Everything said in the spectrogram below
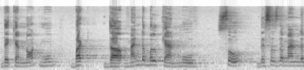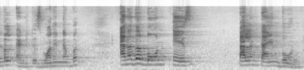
They cannot move but the mandible can move. So this is the mandible and it is one in number. Another bone is palatine bone.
